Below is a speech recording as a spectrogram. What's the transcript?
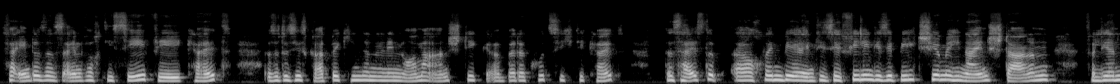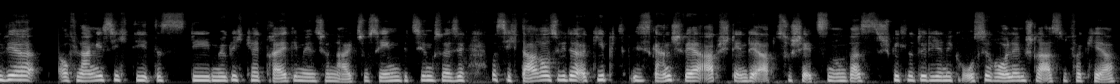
verändert das einfach die Sehfähigkeit. Also das ist gerade bei Kindern ein enormer Anstieg äh, bei der Kurzsichtigkeit. Das heißt, auch wenn wir in diese, viel in diese Bildschirme hineinstarren, verlieren wir auf lange Sicht die, das, die Möglichkeit, dreidimensional zu sehen, beziehungsweise was sich daraus wieder ergibt, ist ganz schwer, Abstände abzuschätzen und was spielt natürlich eine große Rolle im Straßenverkehr.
